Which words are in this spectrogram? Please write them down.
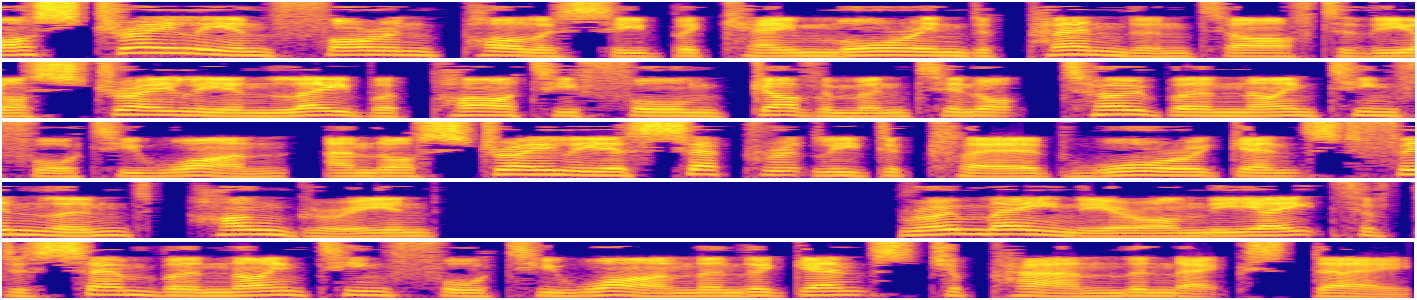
Australian foreign policy became more independent after the Australian Labor Party formed government in October 1941, and Australia separately declared war against Finland, Hungary and Romania on 8 December 1941 and against Japan the next day.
